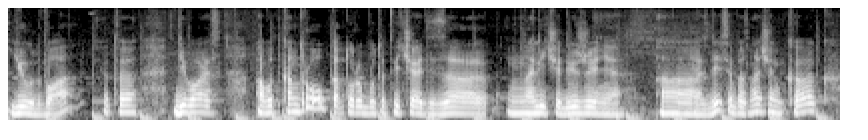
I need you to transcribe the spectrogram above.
U2, это девайс. А вот control, который будет отвечать за наличие движения, а, здесь обозначен как...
